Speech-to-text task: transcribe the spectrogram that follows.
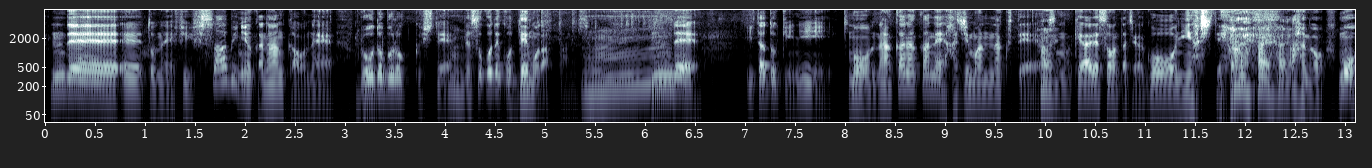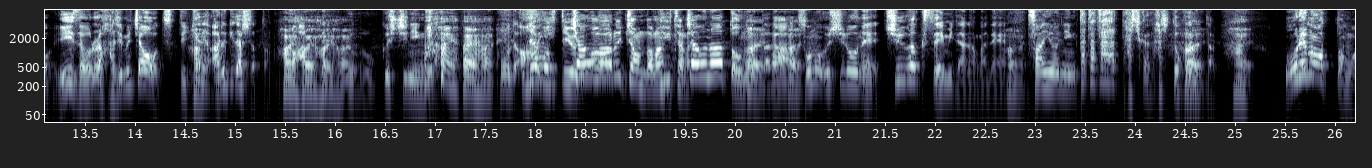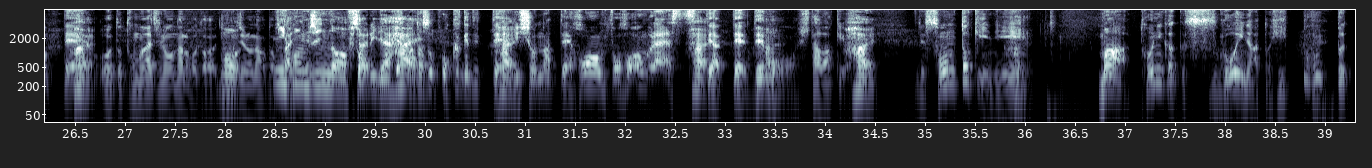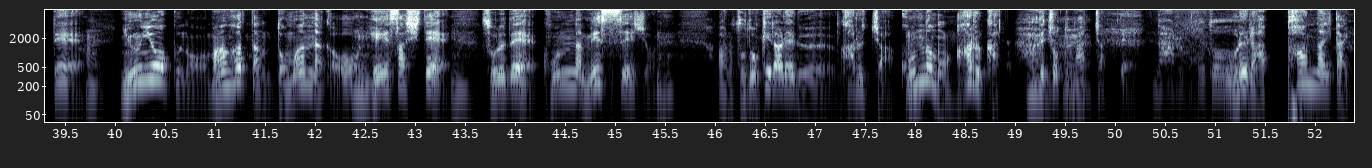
で、えっ、とね、 Fifth Avenue かなんかをね、ロードブロックして、で、そこでこうデモだったんですよ。ん。で、いた時に、もうなかなかね、始まんなくて、はい。その KRS-One たちが業を煮やして、はいはいはい。あの、もういいぜ、俺ら始めちゃおうっつって、い。きなり歩き出しちゃったの。はいはいはいはい。バーって6、7人ぐらい。はいはいはい。ほんで、あ、行っちゃうな。あ歩いちゃうんだな。行っちゃうなと思ったら、はいはい。その後ろね、中学生みたいなのがね、はい。3、4人、タタタって走って遅れてた。はいはい。俺もと思って、はい。俺と友達の女の子と日本人の女の子と二人で。日本人の二人でそう。はい。また追っかけてって、はい。一緒になって、ホームフォーホームレスってやって、デモをしたわけよ。はい。で、その時に、まあ、とにかくすごいなと、ヒップホップって、はいニューヨークのマンハッタンのど真ん中を閉鎖して、それでこんなメッセージをね、あの、届けられるカルチャー、こんなもんあるかってちょっとなっちゃって、なるほど。俺ラッパーになりたい。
